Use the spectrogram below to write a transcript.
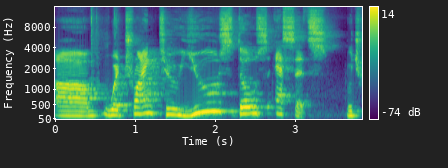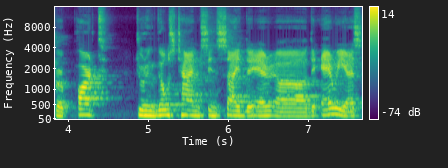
um, were trying to use those assets, which were part during those times inside the, uh, the areas,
